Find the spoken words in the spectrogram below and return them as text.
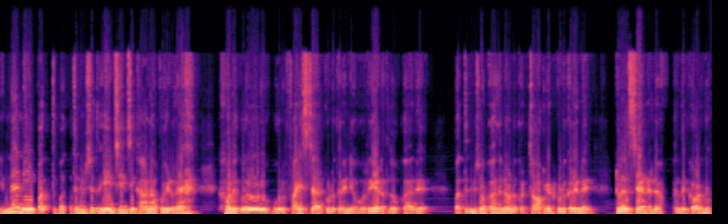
என்ன நீ பத்து பத்து நிமிஷத்துக்கு ஏஞ்சி ஏஞ்சி காணா போயிடுற? உனக்கு ஒரு ஒரு ஒரு ஃபைவ் ஸ்டார் கொடுக்குறேன். நீ ஒரே இடத்துல உட்காரு. பத்து நிமிஷம் உட்காந்துன்னா உனக்கு ஒரு சாக்லேட் கொடுக்குறேன்னு. டுவெல்த் ஸ்டாண்டர்ட்ல வந்து குழந்தை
